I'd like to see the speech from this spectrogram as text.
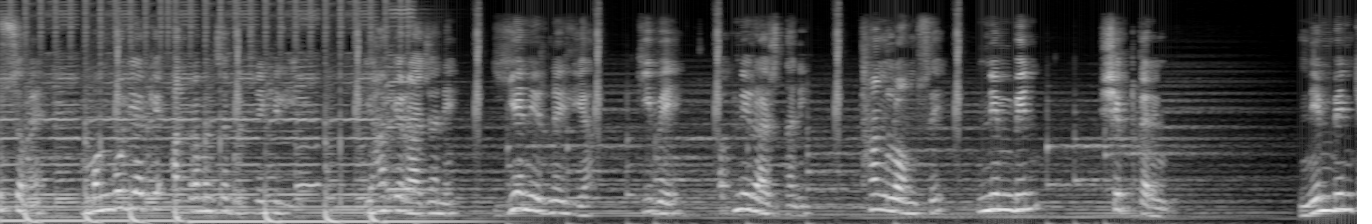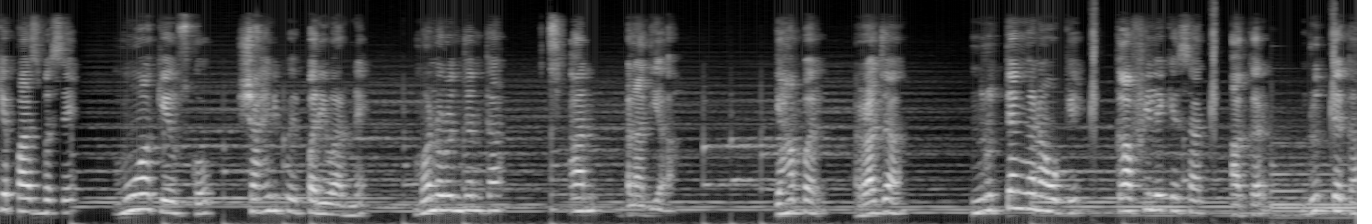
उस समय मंगोलिया के आक्रमण से बचने के लिए यहाँ के राजा ने यह निर्णय लिया कि वे अपनी राजधानी थांगलोंग से निम्बिन शिफ्ट करेंगे। निम्बिन के पास बसे मुआ के उसको शाही परिवार ने मनोरंजन का स्थान बना दिया। यहाँ पर राजा नृत्यांगनाओं के काफिले के साथ आकर नृत्य का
